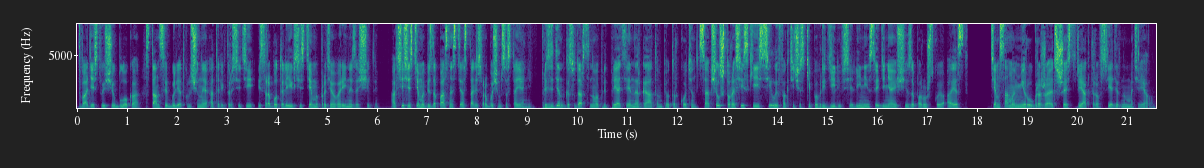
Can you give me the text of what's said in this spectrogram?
Два действующих блока станции были отключены от электросети и сработали их системы противоаварийной защиты. А все системы безопасности остались в рабочем состоянии. Президент государственного предприятия «Энергоатом» Петр Котин сообщил, что российские силы фактически повредили все линии, соединяющие Запорожскую АЭС, тем самым миру угрожают шесть реакторов с ядерным материалом.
